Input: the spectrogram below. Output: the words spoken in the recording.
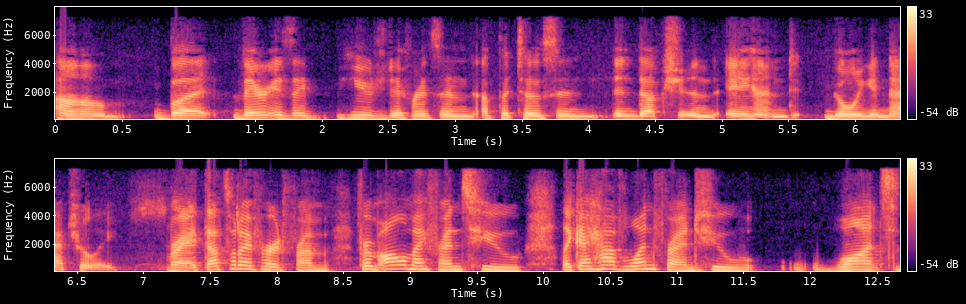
Um, but there is a huge difference in a pitocin induction and going in naturally. Right. That's what I've heard from from all of my friends who like I have one friend who wants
